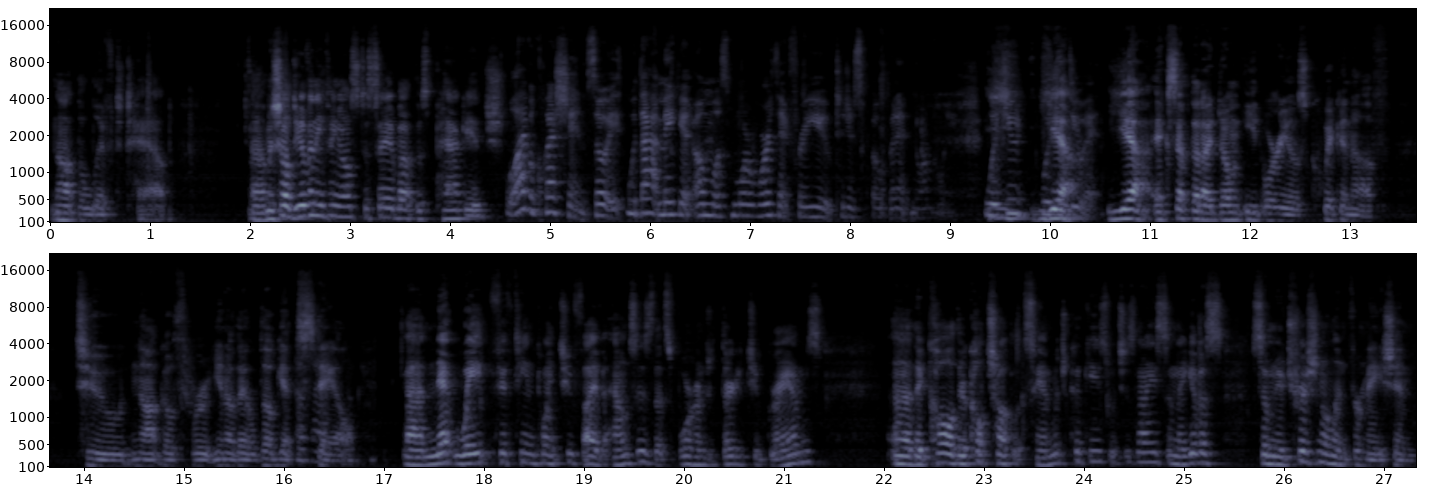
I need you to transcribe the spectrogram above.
not the lift tab. Uh, Michelle, do you have anything else to say about this package? Well, I have a question. So it, would that make it almost more worth it for you to just open it normally? Would you would yeah. you do it? Yeah, except that I don't eat Oreos quick enough to not go through. You know, they'll they'll get Okay, stale. Uh, net weight 15.25 ounces. That's 432 grams. Uh, they call they're called chocolate sandwich cookies, which is nice, and they give us some nutritional information.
